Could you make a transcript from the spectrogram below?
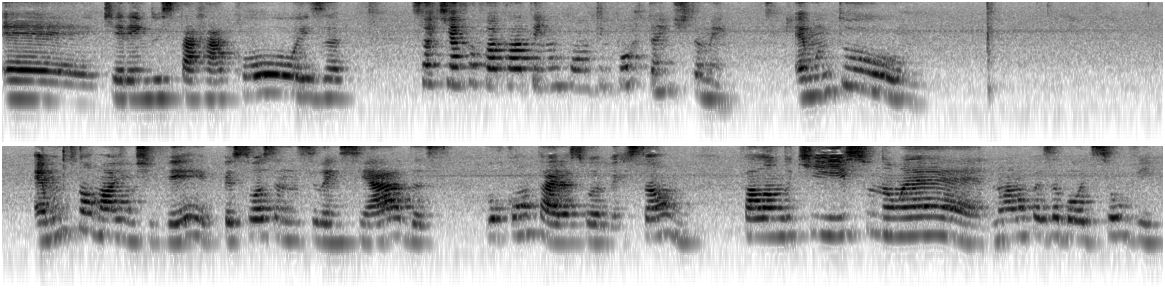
é, querendo esparrar coisa. Só que a fofoca, ela tem um ponto importante também. É muito... É muito normal a gente ver pessoas sendo silenciadas por contar a sua versão, falando que isso não é, não é uma coisa boa de se ouvir.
